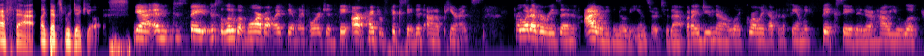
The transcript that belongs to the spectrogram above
F that. Like that's ridiculous. Yeah, and to say just a little bit more about my family of origin, they are hyper fixated on appearance. For whatever reason, I don't even know the answer to that, but I do know like growing up in a family fixated on how you looked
